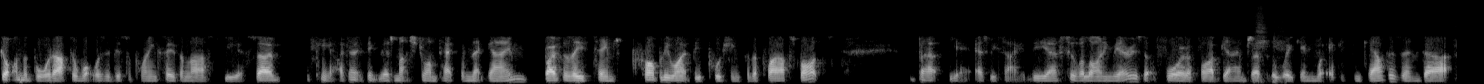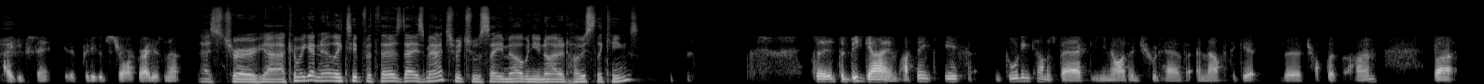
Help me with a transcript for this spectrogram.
got on the board after what was a disappointing season last year. So yeah, I don't think there's much to unpack from that game. Both of these teams probably won't be pushing for the playoff spots. But yeah, as we say, the uh, silver lining there is that four out of five games over the weekend were epic encounters, and uh, eighty percent is a pretty good strike rate, isn't it? That's true. Yeah. Can we get an early tip for Thursday's match, which will see Melbourne United host the Kings? So it's a big game. I think if Goulding comes back, United should have enough to get the chocolates at home. But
